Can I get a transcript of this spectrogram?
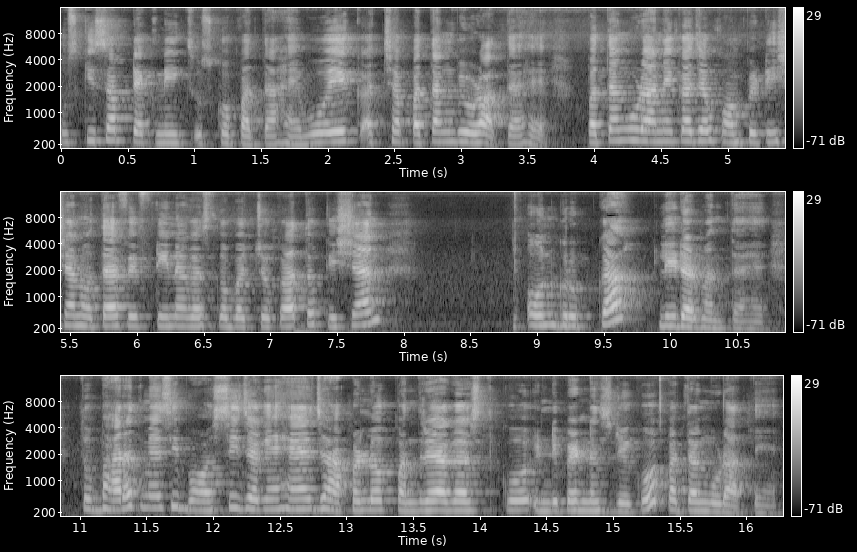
उसकी सब टेक्निक्स उसको पता है। वो एक अच्छा पतंग भी उड़ाता है। पतंग उड़ाने का जब कंपटीशन होता है फिफ्टीन अगस्त को बच्चों का तो किशन उन ग्रुप का लीडर बनता है। तो भारत में ऐसी बहुत सी जगह हैं जहाँ पर लोग पंद्रह अगस्त को इंडिपेंडेंस डे को पतंग उड़ाते हैं।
